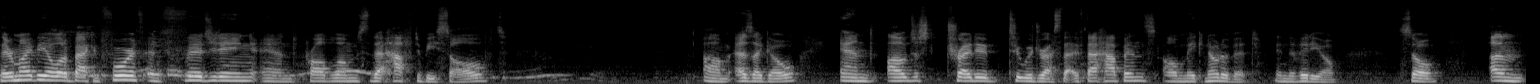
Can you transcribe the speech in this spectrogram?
there might be a lot of back and forth and fidgeting and problems that have to be solved um, as i go. And i'll just try to to address that. If that happens i'll make note of it in the video. So um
